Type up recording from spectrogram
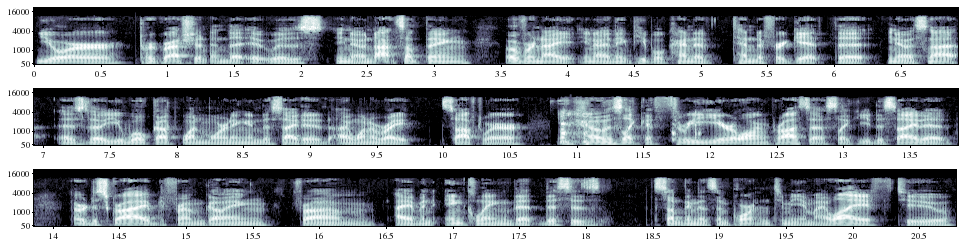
your progression and that it was, you know, not something overnight. You know, I think people kind of tend to forget that, you know, it's not as though you woke up one morning and decided, I want to write software. You know, it was like a three year long process, like you decided or described from going from, I have an inkling that this is something that's important to me in my life to,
